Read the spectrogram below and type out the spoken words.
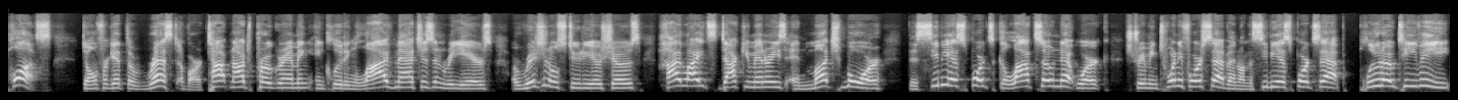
Plus, don't forget the rest of our top notch programming, including live matches and re airs, original studio shows, highlights, documentaries, and much more. The CBS Sports Golazo Network, streaming 24 7 on the CBS Sports app, Pluto TV,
